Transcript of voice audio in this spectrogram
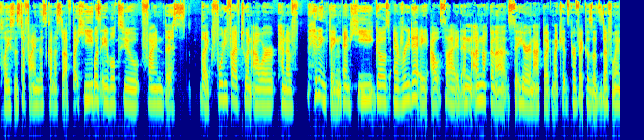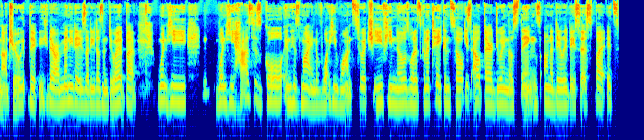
places to find this kind of stuff. But he was able to find this like 45 to an hour kind of hitting thing. And he goes every day outside. And i'm not going to sit here and act like my kid's perfect because that's definitely not true. There, there are many days that he doesn't do it. But when he when he has his goal in his mind of what he wants to achieve he knows what it's going to take. And so he's out there doing those things on a daily basis. But it's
